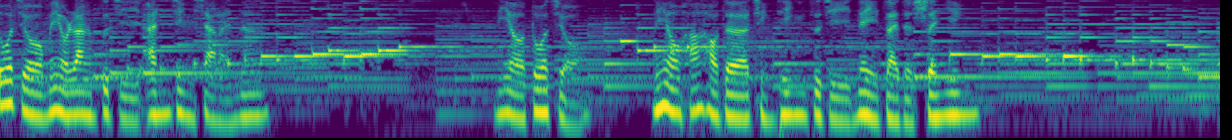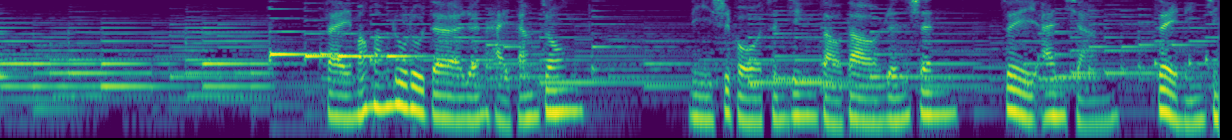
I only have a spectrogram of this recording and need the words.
多久没有让自己安静下来呢？你有多久没有好好的倾听自己内在的声音？在忙忙碌碌的人海当中，你是否曾经找到人生最安详、最宁静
